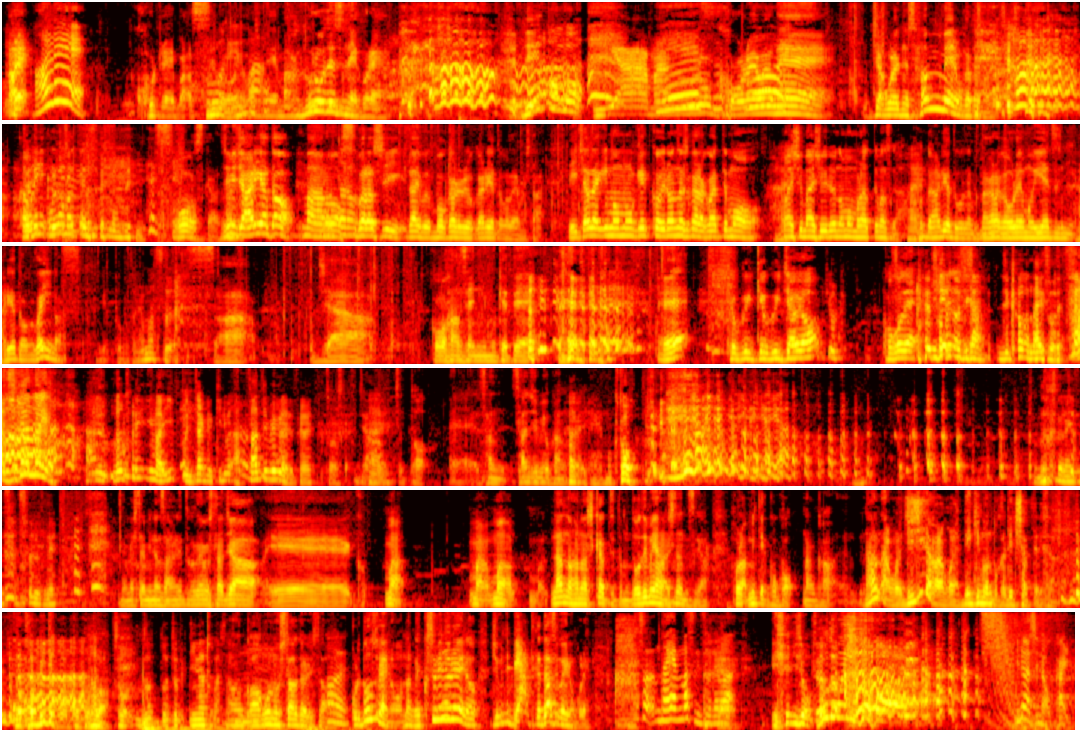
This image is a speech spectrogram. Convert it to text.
あれ！あれこれはすごいですね。マグロですね、これ。冷凍の。いやー、マグロ、これはね、じゃあこれね、3名の方に。あ俺に俺が待ってるそうっすか。ジミーちゃんありがとう。まああの素晴らしいライブボーカル力ありがとうございました。でいただき物も結構いろんな人からこうやってもう、毎週毎週いろんなもんもらってますが、はい。本当にありがとうございます。なかなかお礼も言えずにありがとうございますとうございます。さあじゃあ後半戦に向けて。え？曲一曲いっちゃうよ。ここで。いけるの時間。時間はないそうです。あ時間ないよ。残り今1分弱切りまあ30秒ぐらいですかね。そうですか。じゃあ、はい。ちょっと、えー、三30秒間、はい。えー黙祷。いやいやいやいやいやそんなことないですか？そうですね。ありました。皆さんありがとうございました。じゃあえーこまあまあまあ、まあ、何の話かって言ってもどうでもいい話なんですがほら見てここ。なんかなんなのこれじじいだからこれ。出来物とかできちゃったりさ。こ ここ見てこれここほらそうずっとちょっと気になってました。なんか顎の下あたりさ、はい。これどうすりゃいいの？なんか薬塗りゃいいの？自分でビャーってか出せばいいのこれ。ああそう悩みますねそれは、えー以上どうでもいい情報。木梨の会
